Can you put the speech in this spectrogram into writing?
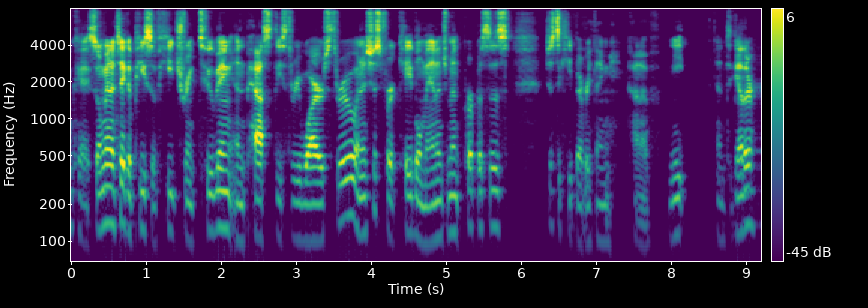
Okay, so I'm going to take a piece of heat shrink tubing and pass these three wires through, and it's just for cable management purposes, just to keep everything kind of neat and together.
